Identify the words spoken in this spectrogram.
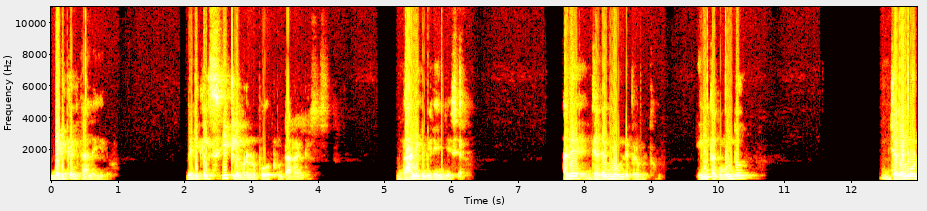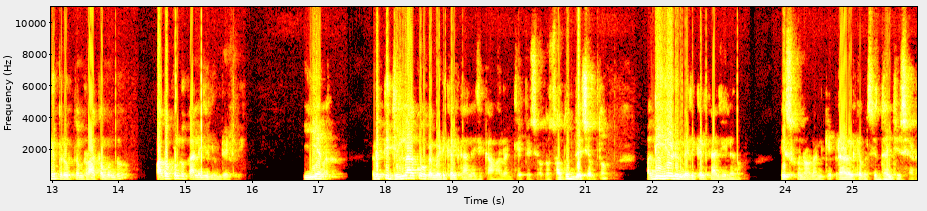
మెడికల్ కాలేజీలు మెడికల్ సీట్లు ఎవరైనా పోగొట్టుకుంటారా అండి? దానికి మీరేం చేశారు? అదే జగన్మోహన్ రెడ్డి ప్రభుత్వం. ఇంతకుముందు జగన్మోహన్ ప్రభుత్వం రాకముందు పదకొండు కాలేజీలు ఉండేటివి. ఈయన ప్రతి జిల్లాకు ఒక మెడికల్ కాలేజీ కావాలని చెప్పేసి ఒక సదుద్దేశంతో పదిహేడు మెడికల్ కాలేజీలను తీసుకుని రావడానికి ప్రణాళిక సిద్ధం చేశాడు.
